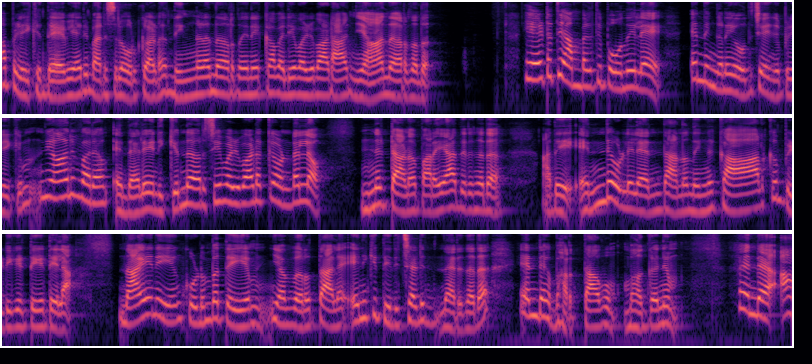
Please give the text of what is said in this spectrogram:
അപ്പോഴേക്കും ദേവയാനി മനസ്സിൽ ഓർക്കുകയാണ് നിങ്ങൾ നേർന്നതിനേക്കാൾ വലിയ വഴിപാടാണ് ഞാൻ നേർന്നത്. ഏട്ടത്തി അമ്പലത്തിൽ പോകുന്നില്ലേ? എന്നിങ്ങനെ ചോദിച്ചു കഴിഞ്ഞപ്പോഴേക്കും ഞാനും വരാം. എന്തായാലും എനിക്കും നേർച്ചയും വഴിപാടൊക്കെ ഉണ്ടല്ലോ. എന്നിട്ടാണോ പറയാതിരുന്നത്? അതെ എന്റെ ഉള്ളിൽ എന്താണെന്ന് നിങ്ങൾക്ക് ആർക്കും പിടികിട്ടിയിട്ടില്ല. നയനെയും കുടുംബത്തെയും ഞാൻ വെറുത്താൽ എനിക്ക് തിരിച്ചടി തരുന്നത് എന്റെ ഭർത്താവും മകനും. എന്റെ ആ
